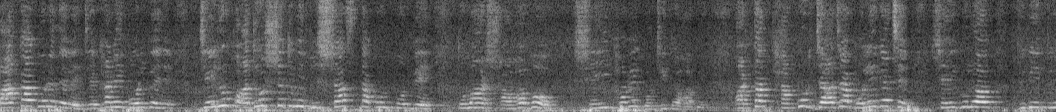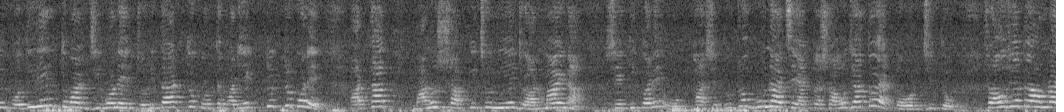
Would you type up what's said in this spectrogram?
পাকা করে দেবে, যেখানে বলবে যেরূপ আদর্শে তুমি বিশ্বাস স্থাপন করবে, তোমার স্বভাব সেইভাবে গঠিত হবে। অর্থাৎ ঠাকুর যা যা বলে গেছে সেইগুলো যদি তুমি প্রতিদিন তোমার জীবনে চরিতার্থ করতে পারি, একটু একটু করে, অর্থাৎ মানুষ সব কিছু নিয়ে জন্মায় না সে কি করে? অভ্যাসে দুটো গুণ আছে, একটা সহজাত, একটা অর্জিত। সহজাত আমরা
